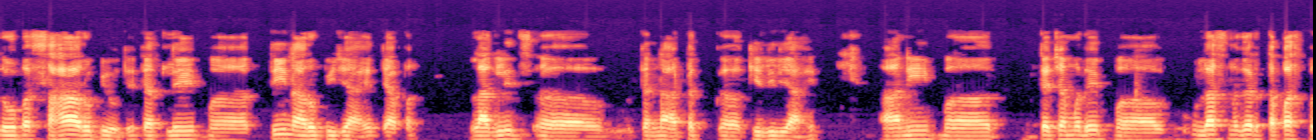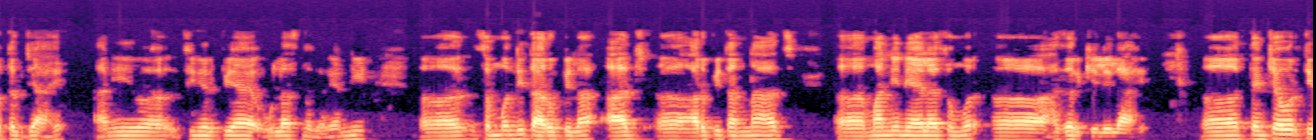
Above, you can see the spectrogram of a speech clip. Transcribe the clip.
जवळपास सहा आरोपी होते. त्यातले तीन आरोपी जे आहेत ते आपण लागलीच त्यांना अटक केलेली आहे. आणि त्याच्यामध्ये उल्हासनगर तपास पथक जे आहे आणि सिनियर पी आय उल्हासनगर यांनी संबंधित आरोपीला आज आरोपितांना आज मान्य न्यायालयासमोर हजर केलेलं आहे. त्यांच्यावरती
